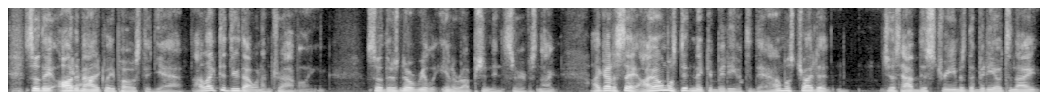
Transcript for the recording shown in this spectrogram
so they automatically posted. Yeah. I like to do that when I'm traveling. So there's no real interruption in service. And I, I got to say, I almost didn't make a video today. I almost tried to just have this stream as the video tonight.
